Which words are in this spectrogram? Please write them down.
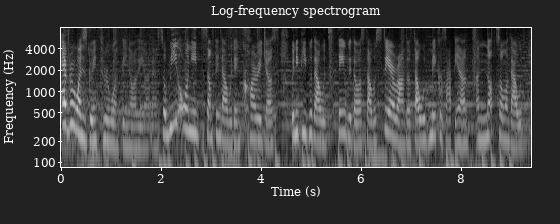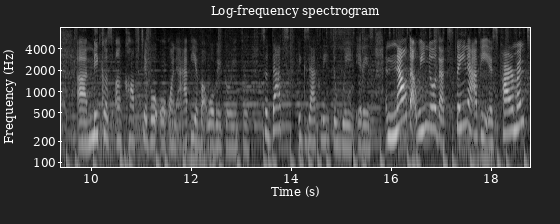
Everyone is going through one thing or the other. So we all need something that would encourage us. We need people that would stay with us that would stay around us that would make us happy and, and not someone that would uh, make us uncomfortable or unhappy about what we're going through. So that's exactly the way it is. And now that we know that staying happy is paramount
